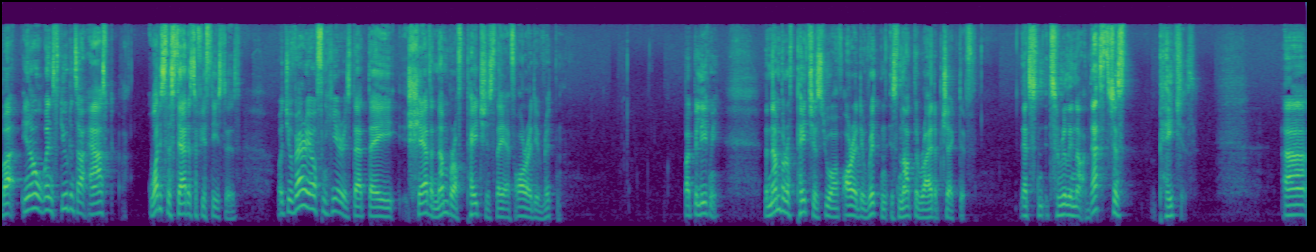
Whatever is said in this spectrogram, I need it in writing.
But, you know, when students are asked, what is the status of your thesis? What you very often hear is that they share the number of pages they have already written. But believe me, the number of pages you have already written is not the right objective. That's it's really not. That's just pages. Uh,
